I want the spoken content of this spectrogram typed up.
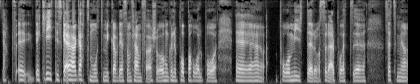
ja, eh, det kritiska ögat mot mycket av det som framförs och hon kunde poppa hål på, på myter och sådär på ett eh, sätt som jag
